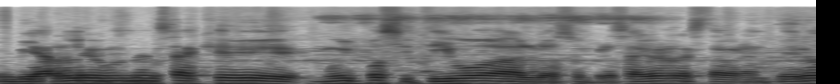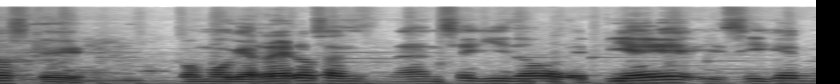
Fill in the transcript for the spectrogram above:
enviarle un mensaje muy positivo a los empresarios restauranteros que como guerreros han, seguido de pie y siguen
